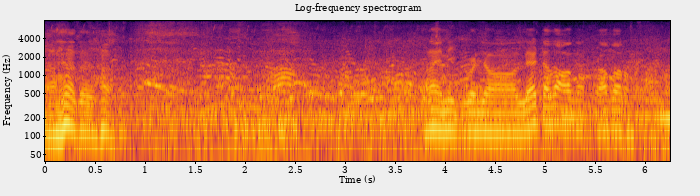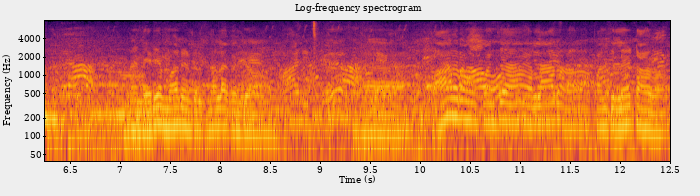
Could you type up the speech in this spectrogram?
ஆ, அதான் ஆனால் இன்னைக்கு கொஞ்சம் லேட்டாக தான் ஆகும் வியாபாரம். ஆனால் நிறைய மாடுன்றதுனால கொஞ்சம் வாங்குறவங்க கொஞ்சம் எல்லாரும் கொஞ்சம் லேட் ஆகும்.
